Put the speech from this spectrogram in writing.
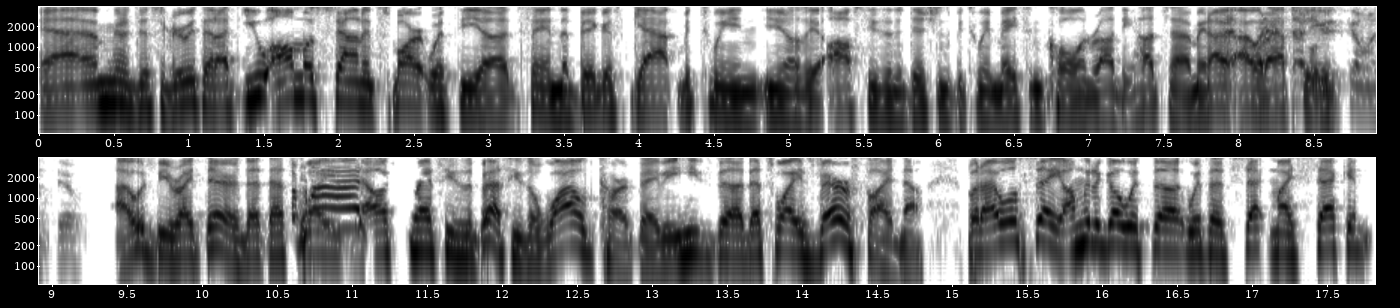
Yeah, I'm going to disagree with that. I, you almost sounded smart with the uh, saying the biggest gap between you know the offseason additions between Mason Cole and Rodney Hudson. I mean, I, I, would absolutely. was going too. I would be right there. That that's why Alex Clancy's the best. He's a wild card, baby. He's the, that's why he's verified now. But I will say I'm going to go with uh, with a sec my second,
